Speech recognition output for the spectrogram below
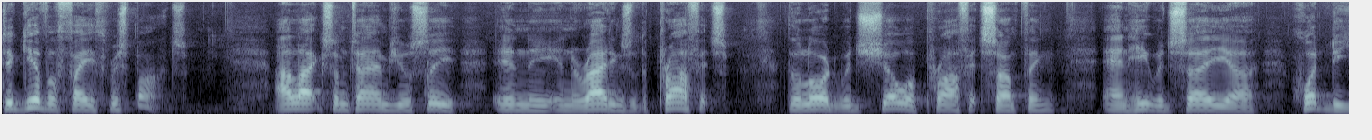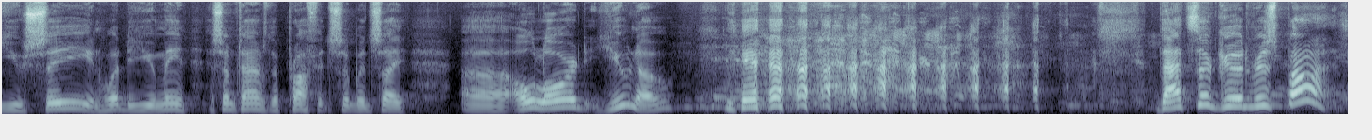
to give a faith response. I like sometimes you'll see in the, in the writings of the prophets, the Lord would show a prophet something and he would say, uh, What do you see and what do you mean? Sometimes the prophets would say, uh, Oh Lord, you know. That's a good response,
